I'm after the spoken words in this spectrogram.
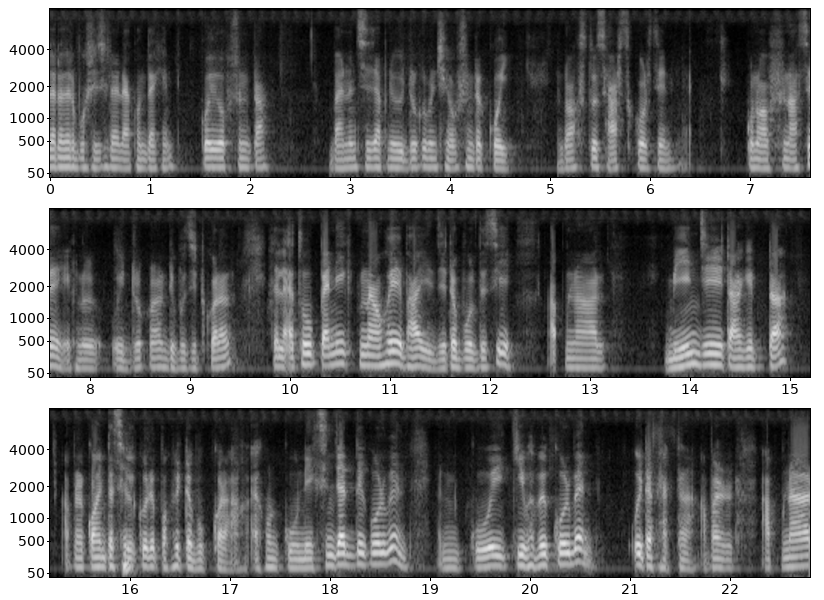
যারা যারা বসেছিলেন, এখন দেখেন কই অপশনটা বাইন্যান্সে যে আপনি উইড্রো করবেন, সেই অপশনটা কই? ডক্স তো সার্চ করছেন, কোনো অপশন আছে? এখানে উইথড্র করার ডিপোজিট করার? তাহলে এত প্যানিক না হয়ে ভাই, যেটা বলতেছি, আপনার মেন যে টার্গেটটা আপনার কয়েনটা সেল করে প্রফিটটা বুক করা। এখন কোন এক্সচেঞ্জার দিয়ে করবেন? কই কীভাবে করবেন? ওইটা ফ্যাক্টর না। আপনার আপনার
